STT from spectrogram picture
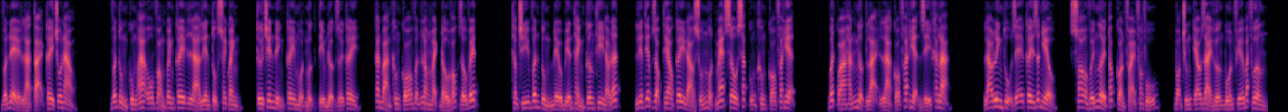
Vấn đề là tại cây chỗ nào? Vân tùng cùng a ô vòng quanh cây là liên tục xoay quanh, từ trên đỉnh cây một mực tìm được dưới cây, căn bản không có vẫn long mạch đầu góc dấu vết. Thậm chí vân tùng đều biến thành cương thi đào đất, liên tiếp dọc theo cây đào xuống một mét sâu sắc cũng không có phát hiện bất quá hắn ngược lại là có phát hiện gì khác lạ. Lão linh thụ dễ cây rất nhiều, so với người tóc còn phải phong phú, bọn chúng kéo dài hướng bốn phía bắc phương,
